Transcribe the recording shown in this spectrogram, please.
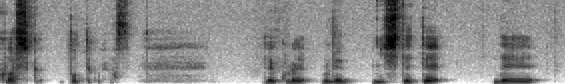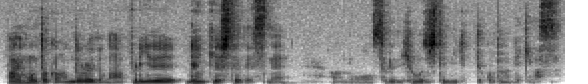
ー、詳しく取ってくれます。で、これ腕にしてて、で、iPhone とか Android のアプリで連携してですね、あの、それで表示してみるってことができます。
